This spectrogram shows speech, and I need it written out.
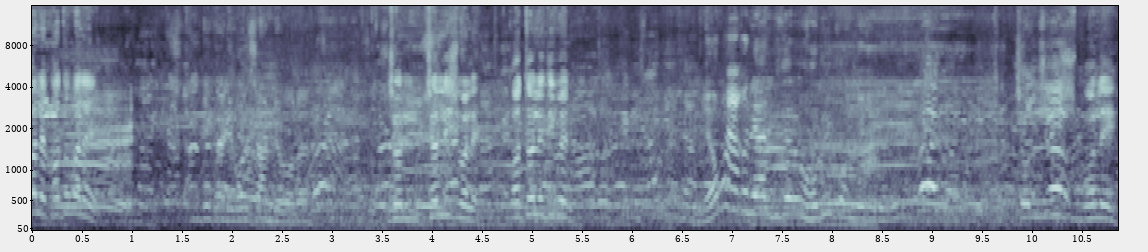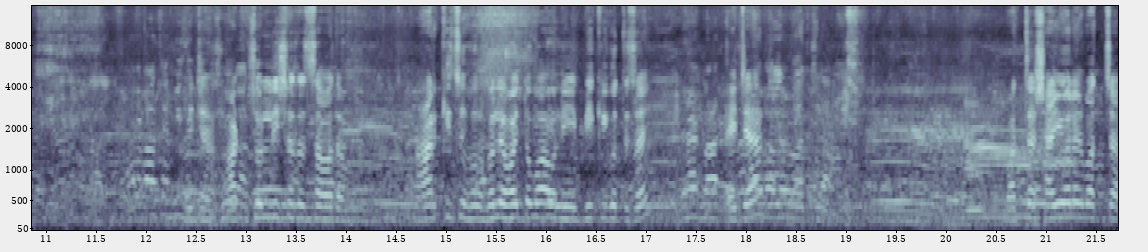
বলে কত বলে? চল্লিশ বলে। কত হলে দিবেন? চল্লিশ বলে। এটা আটচল্লিশ হাজার চাওয়া দাম। আর কিছু হলে হয়তো বা উনি বিক্রি করতে চায়। এইটা বাচ্চা, সাইওয়ালের বাচ্চা।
